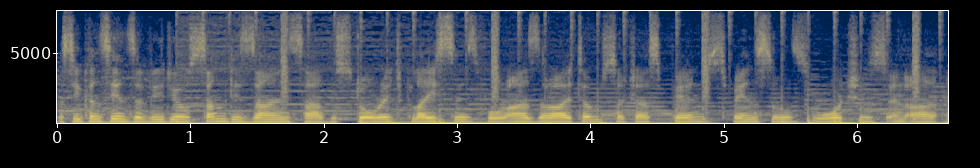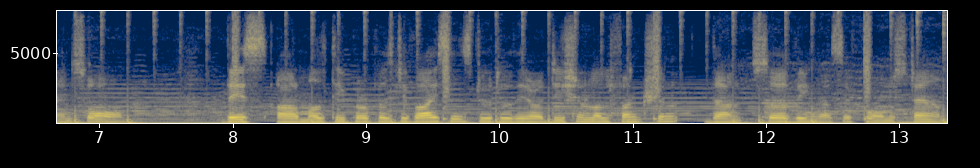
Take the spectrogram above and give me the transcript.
As you can see in the video, some designs have storage places for other items such as pens, pencils, watches, and, uh, and so on. These are multi-purpose devices due to their additional function than serving as a phone stand.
